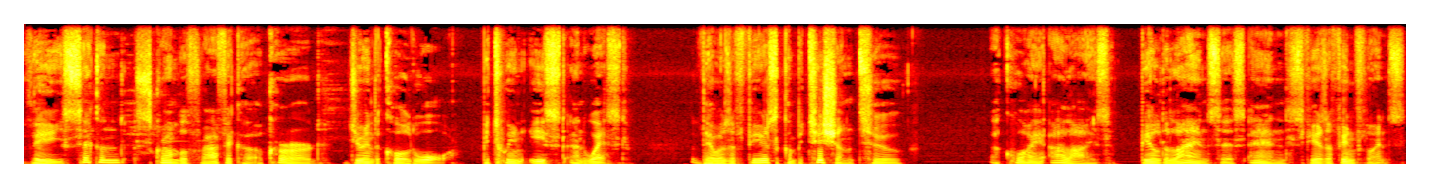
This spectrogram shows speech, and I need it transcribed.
The second scramble for Africa occurred during the Cold War between East and West. There was a fierce competition to acquire allies, build alliances, and spheres of influence.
